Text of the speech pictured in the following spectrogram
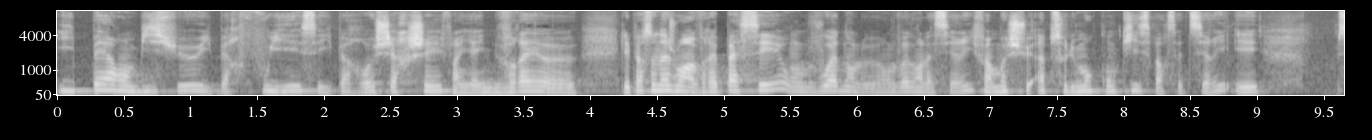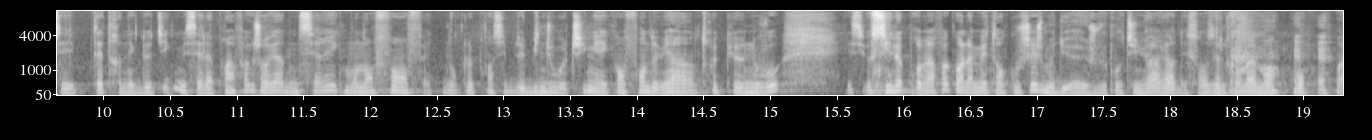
hyper ambitieux, hyper fouillé, c'est hyper recherché. Enfin, il y a une vraie. les personnages ont un vrai passé, on le voit dans le, on le voit dans la série. Enfin, moi, je suis absolument conquise par cette série et c'est peut-être anecdotique, mais c'est la première fois que je regarde une série avec mon enfant en fait. Donc le principe de binge watching avec enfant devient un truc euh, nouveau. Et c'est aussi la première fois qu'en la mettant couchée, je me dis, eh, je vais continuer à regarder sans elle quand même. hein. Bon.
